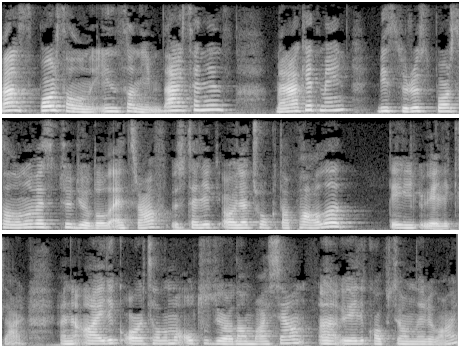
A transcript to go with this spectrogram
Ben spor salonu insanıyım derseniz merak etmeyin. Bir sürü spor salonu ve stüdyo dolu etraf. Üstelik öyle çok da pahalı değil üyelikler. Yani aylık ortalama 30 Euro'dan başlayan e, üyelik opsiyonları var.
